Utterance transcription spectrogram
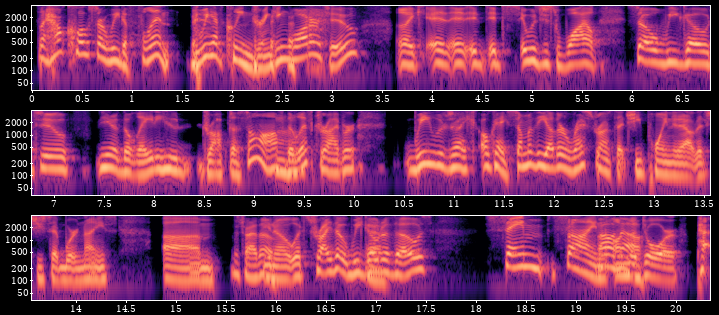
It's like how close are we to Flint? Do we have clean drinking water too? Like it, it, it's it was just wild. So we go to you know the lady who dropped us off, the Mhm. Lyft driver. We was like, okay, some of the other restaurants that she pointed out that she said were nice. Um, Let's try those. you know, let's try those. We go Yeah. to those. Same sign Oh, on the door, pa-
